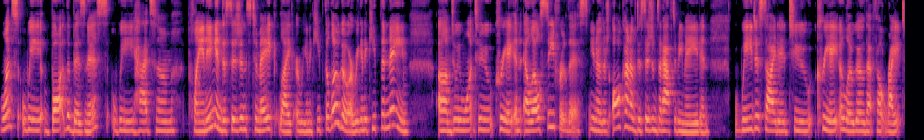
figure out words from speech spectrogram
Once we bought the business, we had some planning and decisions to make like, are we going to keep the logo? Are we going to keep the name? Um, do we want to create an LLC for this? You know, there's all kind of decisions that have to be made. And we decided to create a logo that felt right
